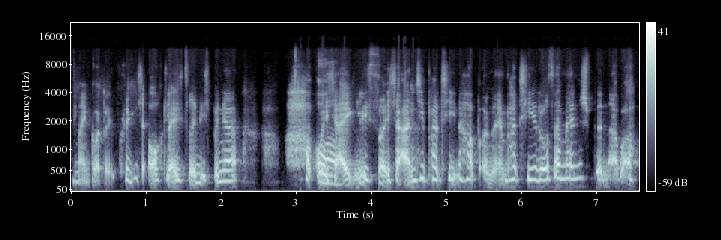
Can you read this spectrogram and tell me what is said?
mein Gott, jetzt kriege ich auch gleich drin. Ich bin ja, wo oh. ich eigentlich solche Antipathien habe und ein empathieloser Mensch bin, aber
